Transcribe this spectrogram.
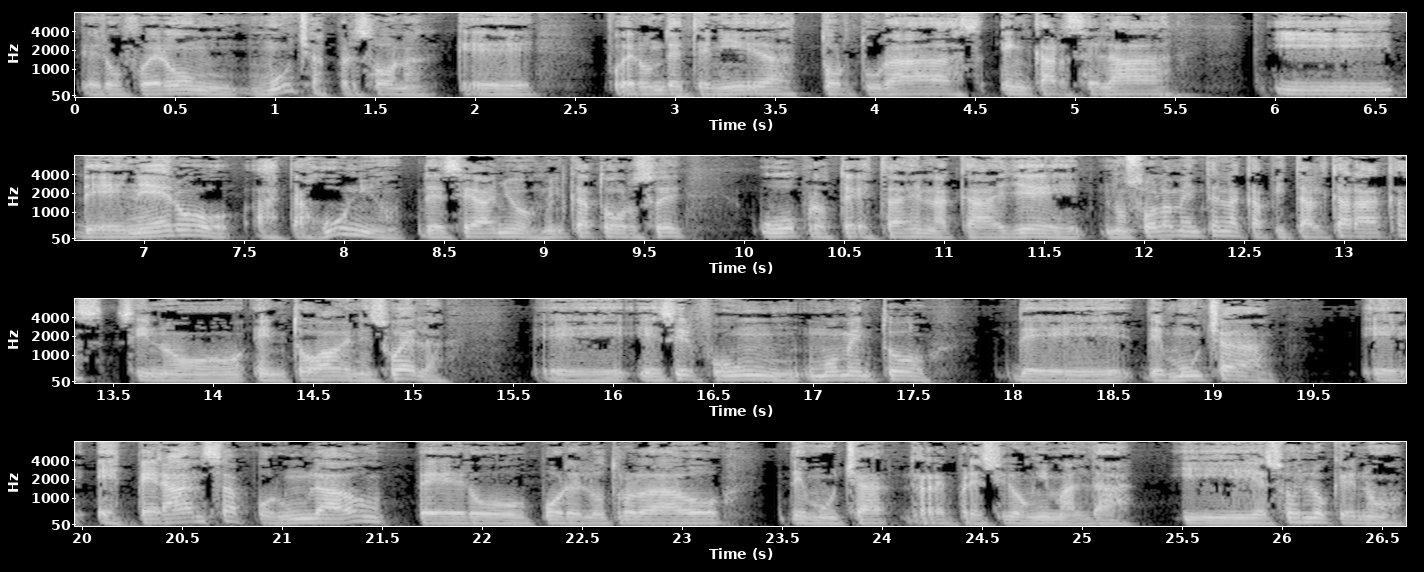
pero fueron muchas personas que fueron detenidas, torturadas, encarceladas. Y de enero hasta junio de ese año 2014 hubo protestas en la calle, no solamente en la capital Caracas, sino en toda Venezuela. Eh, es decir, fue un, momento de, de mucha eh, esperanza por un lado, pero por el otro lado de mucha represión y maldad. Y eso es lo que nos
